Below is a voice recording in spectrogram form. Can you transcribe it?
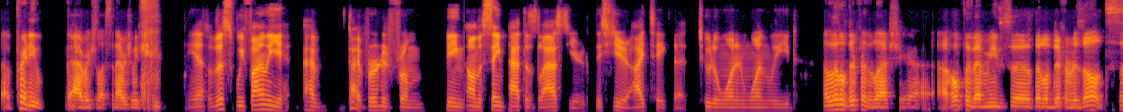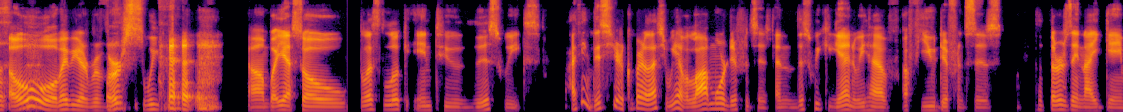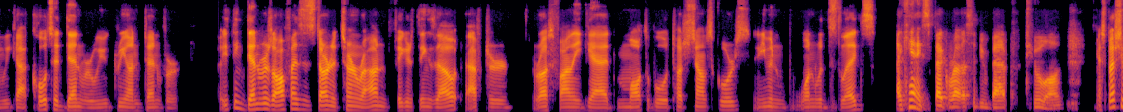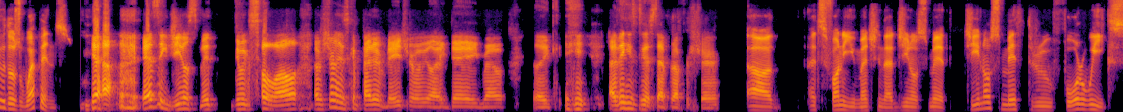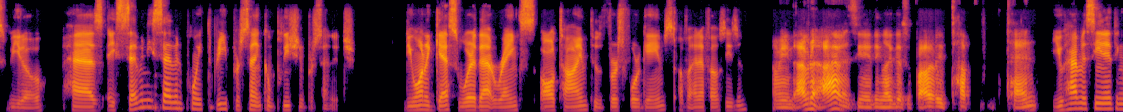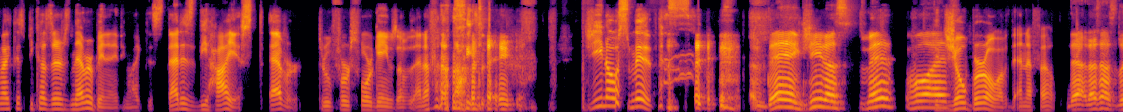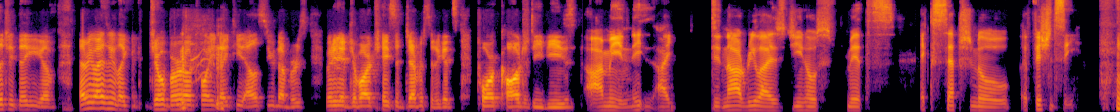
a pretty average, less than average week. yeah, so this we finally have diverted from being on the same path as last year. This year, I take that two to one and one lead. A little different than last year. Uh, hopefully, that means a little different results. oh, maybe a reverse sweep. um, but yeah, so let's look into this week's I think this year compared to last year, we have a lot more differences. And this week again, we have a few differences. The Thursday night game, we got Colts at Denver. We agree on Denver. But you think Denver's offense is starting to turn around and figure things out after Russ finally got multiple touchdown scores, even one with his legs? I can't expect Russ to do bad for too long. Especially with those weapons. Yeah. I think Geno Smith doing so well. I'm sure his competitive nature will be like, dang, bro. Like he, I think he's gonna step it up for sure. Uh it's funny you mentioned that Geno Smith. Geno Smith through four weeks, Vito, has a 77.3% completion percentage. Do you want to guess where that ranks all time through the first four games of an NFL season? I mean, I haven't I haven't seen anything like this. Probably top ten. You haven't seen anything like this because there's never been anything like this. That is the highest ever through first four games of the NFL season. Geno Smith. Dang, Geno Smith. What? The Joe Burrow of the NFL. That, that's what I was literally thinking of. That reminds me of like Joe Burrow 2019 LSU numbers when he had Ja'Marr Chase and Jefferson against poor college DBs. I mean, I did not realize Geno Smith's exceptional efficiency.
